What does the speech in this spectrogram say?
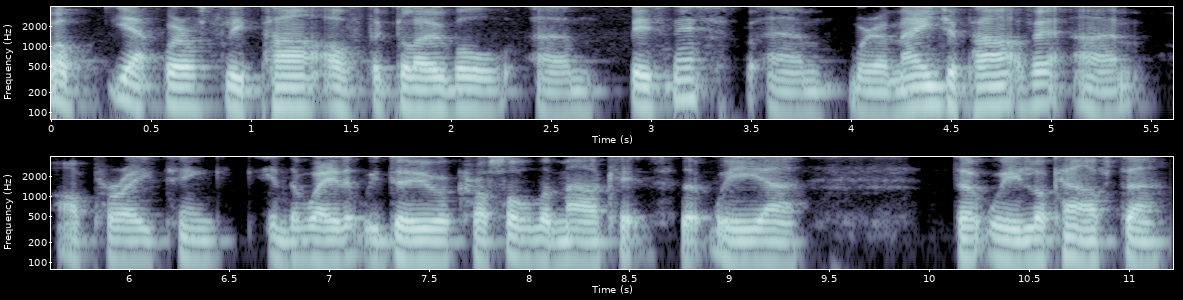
Well, yeah, we're obviously part of the global um, business. Um, we're a major part of it, um, operating in the way that we do across all the markets that we uh, that we look after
